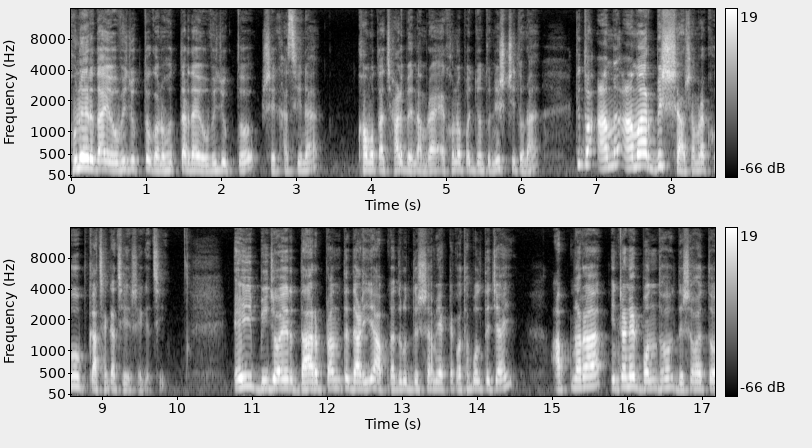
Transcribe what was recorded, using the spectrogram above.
খুনের দায়ে অভিযুক্ত, গণহত্যার দায়ে অভিযুক্ত শেখ হাসিনা ক্ষমতা ছাড়বেন আমরা এখনও পর্যন্ত নিশ্চিত না। কিন্তু আমার বিশ্বাস, আমরা খুব কাছাকাছি এসে গেছি। এই বিজয়ের দ্বার প্রান্তে দাঁড়িয়ে আপনাদের উদ্দেশ্যে আমি একটা কথা বলতে চাই। আপনারা ইন্টারনেট বন্ধ, দেশে হয়তো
